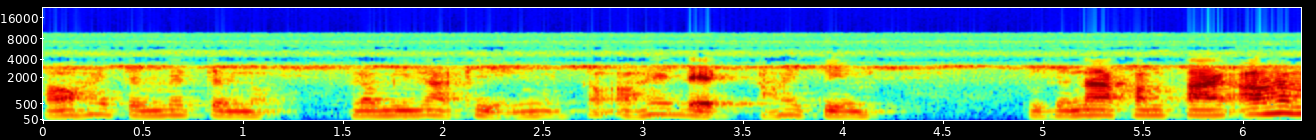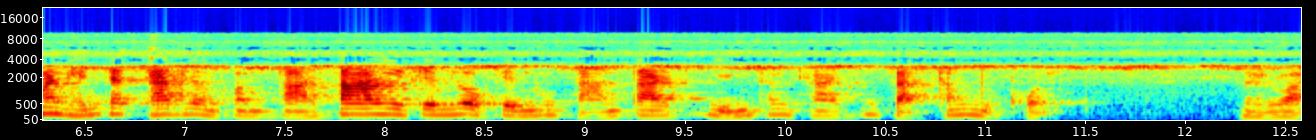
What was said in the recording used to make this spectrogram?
เอาให้เต็มเม็ดเต็มหน่วยเรามีหน้าที่อย่างนี้ต้องเอาให้เด็ดเอาให้จริงพิจารณาความตาย เอาให้มันเห็นชัดๆเรื่องความตายตายอยู่เต็มโลกเต็มสงสารตายทั้งหญิงทั้งชายทั้งสัตว์ทั้งบุคคลไม่ว่า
